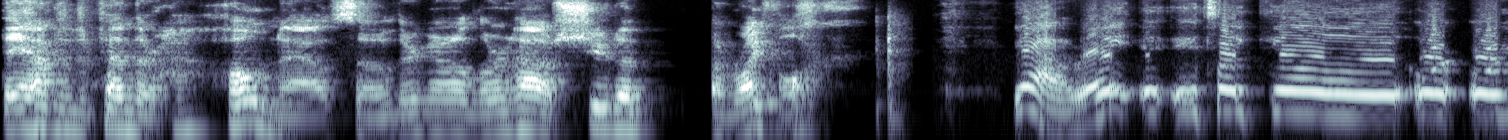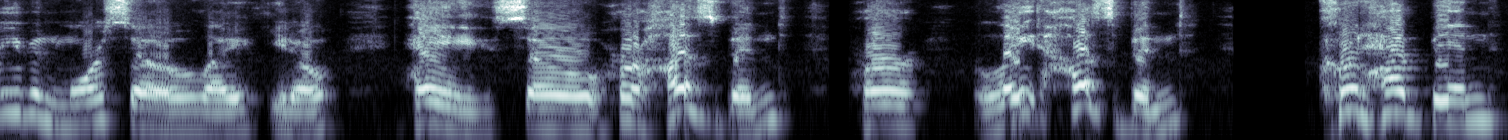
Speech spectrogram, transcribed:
they have to defend their home now, so they're going to learn how to shoot a, a rifle. yeah right It- it's like uh or or even more so like you know hey so her husband her late husband could have been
